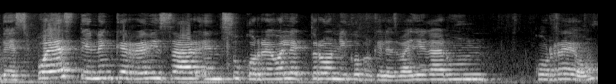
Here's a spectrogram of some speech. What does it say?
Después tienen que revisar en su correo electrónico porque les va a llegar un correo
